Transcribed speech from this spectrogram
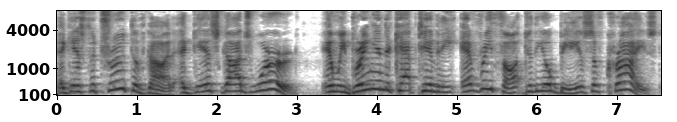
against the truth of God, against God's word. And we bring into captivity every thought to the obedience of Christ,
